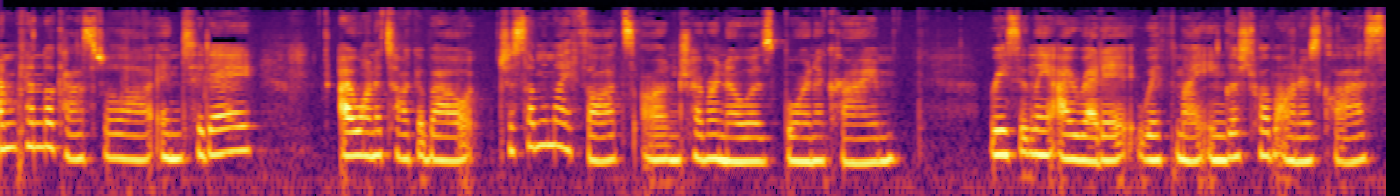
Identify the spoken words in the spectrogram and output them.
I'm Kendall Castellaw, and today I want to talk about just some of my thoughts on Trevor Noah's Born a Crime. Recently, I read it with my English 12 honors class,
